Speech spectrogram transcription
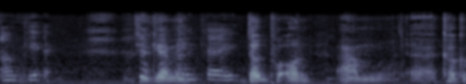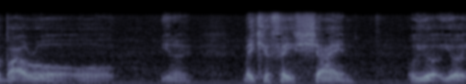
Oh yeah. Do you get mean? Okay. Don't put on um, uh, cocoa butter or or you know, make your face shine, or your your,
